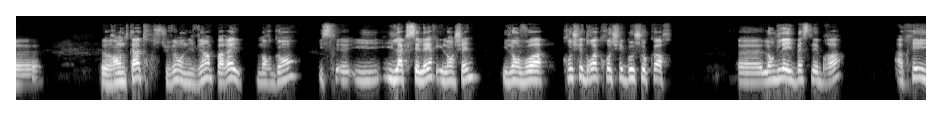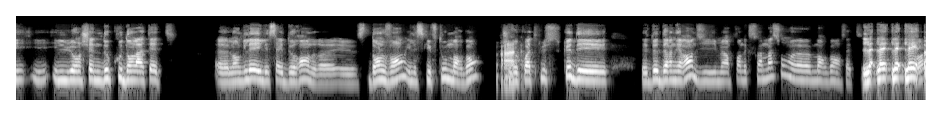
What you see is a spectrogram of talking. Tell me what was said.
round 4, si tu veux, on y vient. Pareil, Morgan, il, il, accélère, il enchaîne, il envoie crochet droit, crochet gauche au corps. L'anglais, il baisse les bras. Après, il, lui enchaîne deux coups dans la tête. Euh, l'anglais, il essaye de rendre euh, dans le vent, il esquive tout, Morgan. Tu veux quoi de plus? Que des les deux derniers rounds, il met un point d'exclamation, euh, Morgan, en fait. Là,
